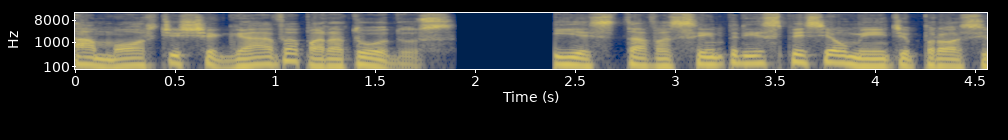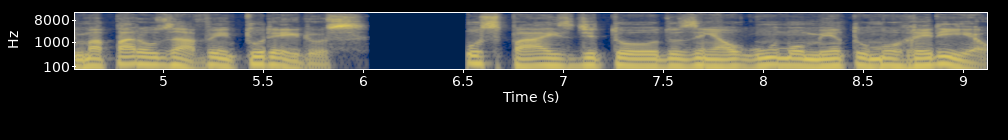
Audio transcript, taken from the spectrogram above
A morte chegava para todos. E estava sempre especialmente próxima para os aventureiros. Os pais de todos em algum momento morreriam,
